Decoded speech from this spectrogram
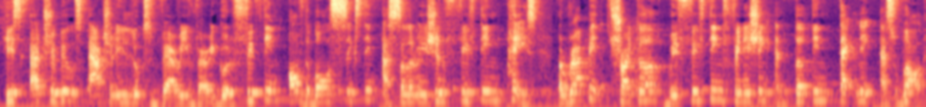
His attributes actually looks very, very good. 15 off the ball, 16 acceleration, 15 pace. A rapid striker with 15 finishing and 13 technique as well.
